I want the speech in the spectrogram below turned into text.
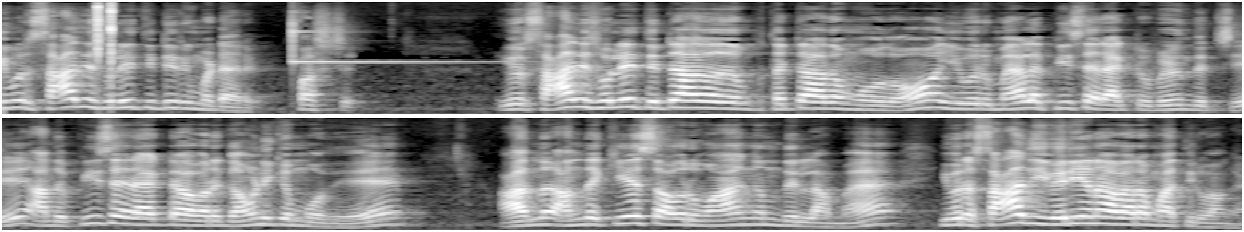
இவர் சாதி சொல்லி திட்டிருக்க மாட்டார் ஃபஸ்ட்டு இவர் சாதி சொல்லி திட்டாத திட்டாத போதும் இவர் மேலே பீசர் ஆக்ட் விழுந்துச்சு அந்த பீசர் ஆக்ட் அவர் கவனிக்கும் போது அந்த அந்த கேஸ் அவர் வாங்கினது இல்லாமல் இவரை சாதி வெறியனாக வேற மாற்றிடுவாங்க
